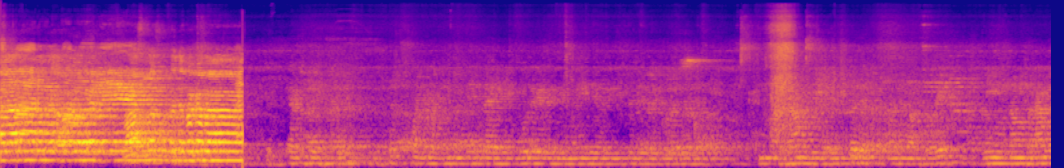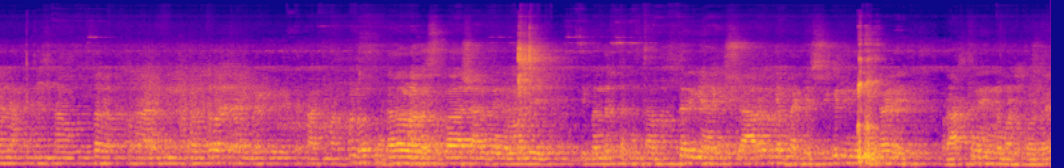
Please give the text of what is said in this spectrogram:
ಭಗವಾನ್ ಈಗ ನಮ್ಮ ಗ್ರಾಮದಲ್ಲಿ ಹಾಕಂತ ಉತ್ತರ ಉತ್ತರ ಬೆಳೆದಿರುತ್ತೆ ಕಾಟ್ ಮಾಡಿಕೊಂಡು ಸುಖ ಶಾಂತಿ ನೆಮ್ಮದಿ ಬಂದಿರತಕ್ಕಂಥ ಭಕ್ತರಿಗೆ ಆಯುಷ್ಯ ಆರೋಗ್ಯ ಭಾಗ್ಯ ಸಿಗಲಿ ಅಂತ ಹೇಳಿ ಪ್ರಾರ್ಥನೆಯನ್ನು ಮಾಡಿಕೊಂಡ್ರೆ.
